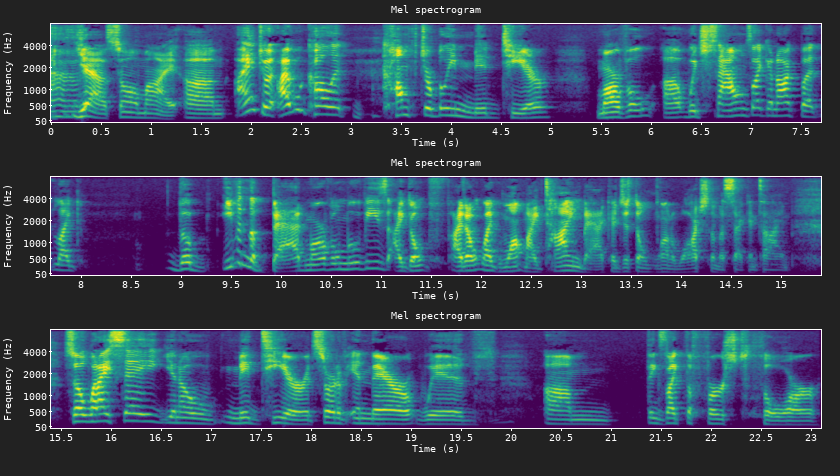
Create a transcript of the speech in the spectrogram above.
Um, Yeah, so am I. Um, I enjoy. I would call it comfortably mid tier Marvel, uh, which sounds like a knock, but like the even the bad Marvel movies, I don't I don't like want my time back. I just don't want to watch them a second time. So when I say you know mid tier, it's sort of in there with um, things like the first Thor.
